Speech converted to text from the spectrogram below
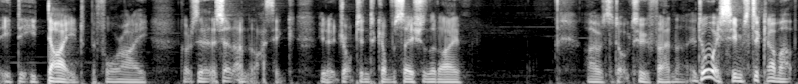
he, he died before I got to it. And I think you know it dropped into conversation that I I was a Doctor Who fan. It always seems to come up.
